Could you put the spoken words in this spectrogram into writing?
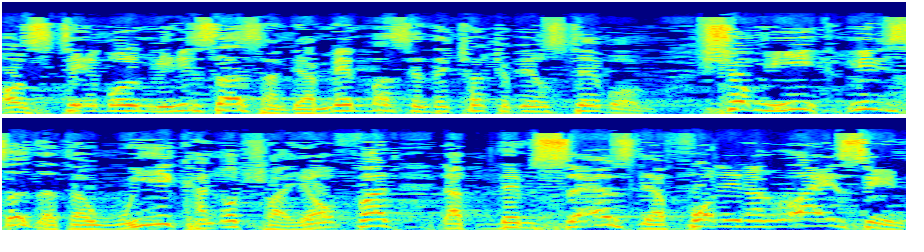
unstable ministers and their members in the church will be unstable. Show me ministers that are weak and not triumphant, that themselves they are falling and rising,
